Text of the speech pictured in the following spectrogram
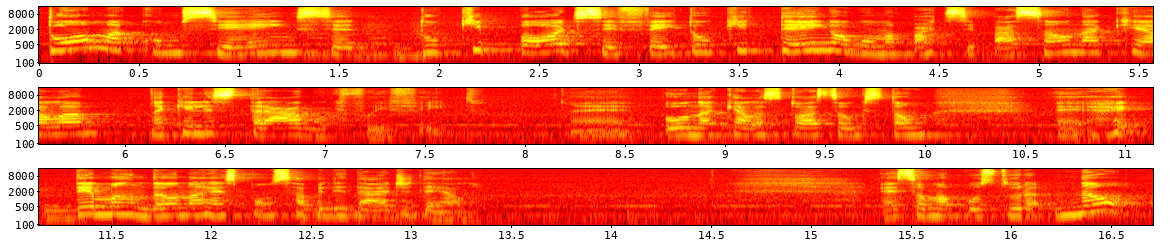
toma consciência do que pode ser feito ou que tem alguma participação naquela, naquele estrago que foi feito, né? ou naquela situação que estão é, demandando a responsabilidade dela. Essa é uma postura, não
